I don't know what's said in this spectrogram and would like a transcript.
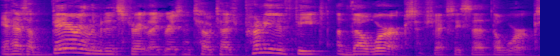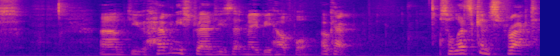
and has a very limited straight leg raise and toe touch. Pronated feet, the works. She actually said the works. Um, do you have any strategies that may be helpful? Okay, so let's construct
